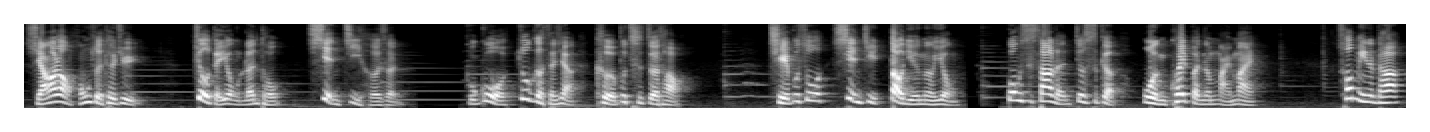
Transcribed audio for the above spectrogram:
想要让洪水退去，就得用人头献祭河神。不过诸葛丞相可不吃这套。且不说献祭到底有没有用，光是杀人就是个稳亏本的买卖。聪明的他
